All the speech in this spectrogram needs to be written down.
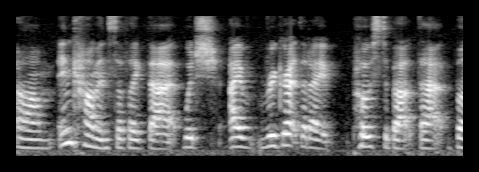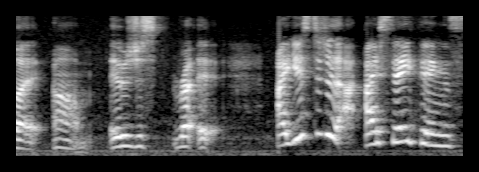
um, income and stuff like that, which I regret that I post about that, but um, it was just, it, I used to just, I say things,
